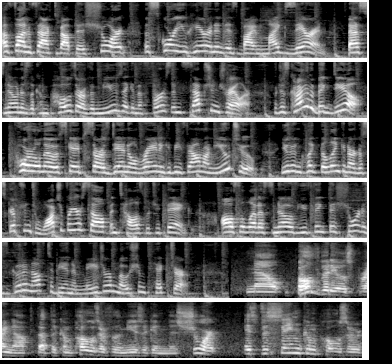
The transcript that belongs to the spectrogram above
A fun fact about this short the score you hear in it is by Mike Zarin, best known as the composer of the music in the first Inception trailer, which is kind of a big deal. Portal No Escape stars Danielle Rayne and can be found on YouTube. You can click the link in our description to watch it for yourself and tell us what you think. Also, let us know if you think this short is good enough to be in a major motion picture. Now, both videos bring up that the composer for the music in this short is the same composer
